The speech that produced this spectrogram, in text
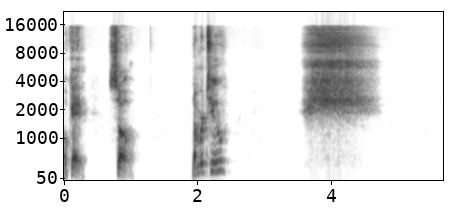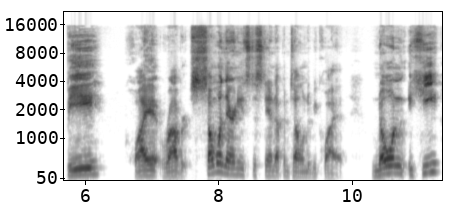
Okay, so number two, shh, be quiet, Robert. Someone there needs to stand up and tell him to be quiet. No one, he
